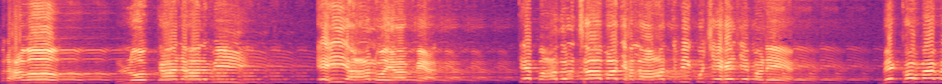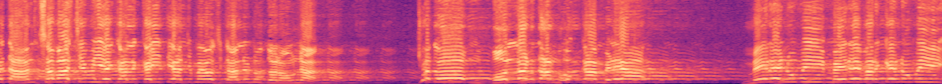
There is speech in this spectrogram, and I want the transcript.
ਭਰਾਵੋ, ਲੋਕਾਂ ਨਾਲ ਵੀ ਇਹੀ ਹਾਲ ਹੋਇਆ ਪਿਆ। ਤੇ ਬਾਦਲ ਸਾਹਿਬ ਅੱਜ ਹਾਲਾਤ ਵੀ ਕੁਝ ਇਹੋ ਜਿਹੇ ਬਣੇ ਆ। ਵੇਖੋ, ਮੈਂ ਵਿਧਾਨ ਸਭਾ 'ਚ ਵੀ ਇਹ ਗੱਲ ਕਹੀ ਤੇ ਅੱਜ ਮੈਂ ਉਸ ਗੱਲ ਨੂੰ ਦੁਹਰਾਉਣਾ। ਜਦੋਂ ਬੋਲਣ ਦਾ ਮੌਕਾ ਮਿਲਿਆ, ਮੇਰੇ ਨੂੰ ਵੀ, ਮੇਰੇ ਵਰਗੇ ਨੂੰ ਵੀ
